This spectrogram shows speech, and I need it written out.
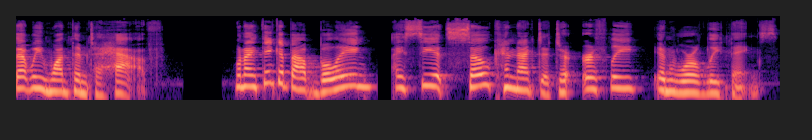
that we want them to have. When I think about bullying, I see it so connected to earthly and worldly things.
